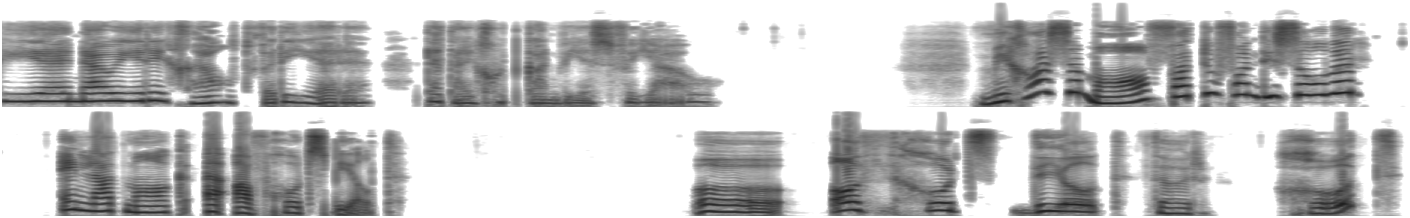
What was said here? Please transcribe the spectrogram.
gee nou hierdie geld vir die Here dat hy goed kan wees vir jou. Micha se ma vat toe van die silwer en laat maak 'n afgodsbeeld. 'n afgodsbeeld vir God?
